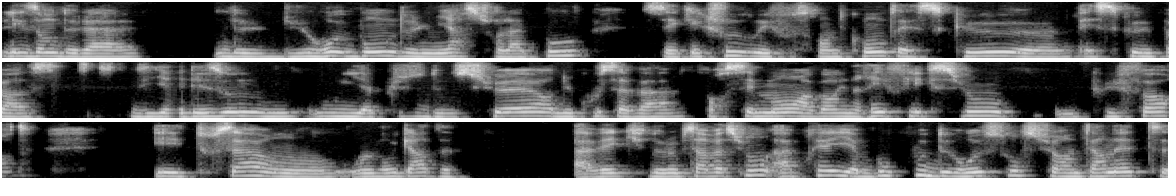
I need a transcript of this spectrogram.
l'exemple de la, de- du rebond de lumière sur la peau. C'est quelque chose où il faut se rendre compte, est-ce que, euh, est-ce que par- il y a des zones où, il y a plus de sueur, du coup, ça va forcément avoir une réflexion plus forte. Et tout ça, on, on le regarde avec de l'observation. Après, il y a beaucoup de ressources sur Internet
